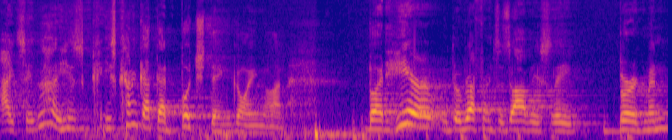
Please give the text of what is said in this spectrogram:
I'd say, well, he's, he's kind of got that butch thing going on. But here, the reference is obviously Bergman.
